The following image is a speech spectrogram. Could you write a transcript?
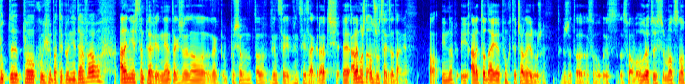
e, pokój chyba tego nie dawał, ale nie jestem pewien, nie? Także no, musiałbym to więcej, więcej zagrać. E, ale można odrzucać zadania. O, i, i, ale to daje punkty czarnej róży. Także to są, jest słabo. W ogóle to jest mocno,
